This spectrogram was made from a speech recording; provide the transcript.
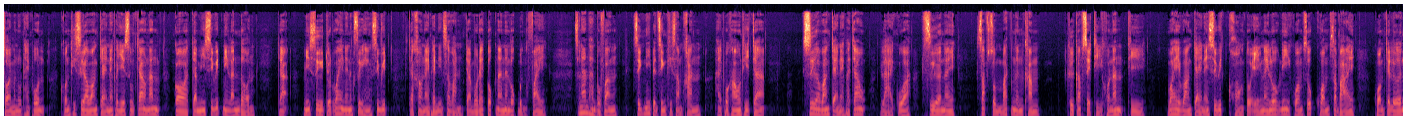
ซอยมนุษย์ให้พ้น คนที่เชื่อวางใจในพระเยซูเจ้านั้น ก็จะมีชีวิตนิรันดร จะมีสื่อจดไว้ในหนังสือแห่งชีวิต จะเข้าในแผ่นดินสวรรค์จะบ่ได้ตกในนรกบึงไฟฉะนั้นท่านผู้ฟัง สิ่งนี้เป็นสิ่งที่สำคัญ ให้พวกเขาที่จะเชื่อวางใจในพระเจ้า หลายกว่าเสือในทรัพย์สมบัติเงินคำคือกับเศรษฐีคนนั้นที่ไว้วางใจในชีวิตของตัวเองในโลกนี้ความสุขความสบาย ความเจริญ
